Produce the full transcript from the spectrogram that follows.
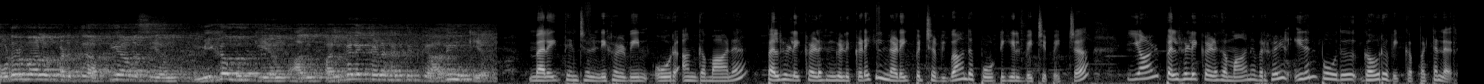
தொடர்பாளப்படுத்த அத்தியாவசியம் மிக முக்கியம். அது பல்கலைக்கழகத்திற்கு அதிமுக்கியம். மலைத்தென்றல் நிகழ்வின் ஓர் அங்கமான பல்கலைக்கழகங்களுக்கிடையில் நடைபெற்ற விவாத போட்டியில் வெற்றி பெற்ற யாழ் பல்கலைக்கழக மாணவர்கள் இதன்போது கௌரவிக்கப்பட்டனர்.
